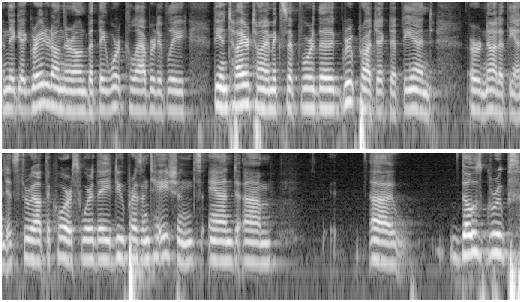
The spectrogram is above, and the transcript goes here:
and they get graded on their own, but they work collaboratively the entire time except for the group project at the end, or not at the end, it's throughout the course where they do presentations and um, uh, those groups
